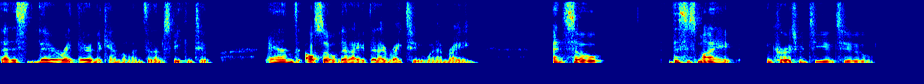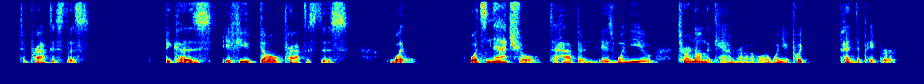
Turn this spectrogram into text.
that is there right there in the camera lens that I'm speaking to. And also that I that I write to when I'm writing. And so this is my encouragement to you to to practice this because if you don't practice this what what's natural to happen is when you turn on the camera or when you put pen to paper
